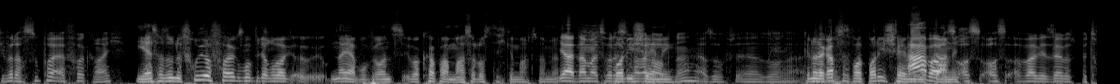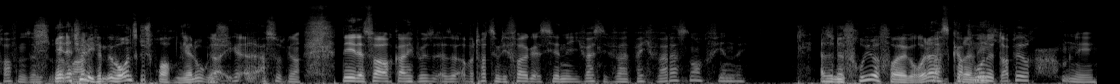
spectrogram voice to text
die war doch super erfolgreich. Ja, es war so eine frühe Folge, wo wir darüber, äh, naja, wo wir uns über Körpermaße lustig gemacht haben. Ja. Ja, damals war das noch Bodyshaming. erlaubt, ne? Also äh, so. Genau, da gab es das Wort Bodyshaming noch Aber gar aus, nicht. aus, aus, weil wir selber betroffen sind. ja, oder waren. natürlich, wir haben über uns gesprochen, ja, Ja, logisch. ja, absolut, genau. Nee, das war auch gar nicht böse. Also, aber trotzdem, die Folge ist hier nicht, ich weiß nicht, war, welche war das noch? 64? Also eine frühe Folge, oder? Mascarpone? Doppelrahmen? Nee.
